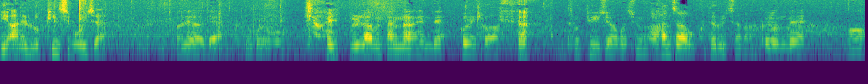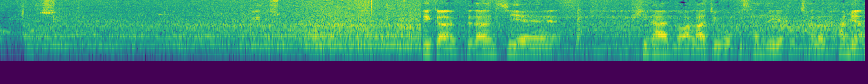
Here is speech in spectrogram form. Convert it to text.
이 안에 루핑집 보이지? 어디 어디. 요거 요거. 야, 이 불나면 장난 아닌데. 그러니까 루핑집하고 지금 판자하고 그대로 있잖아. 그렇네. 어. 그러니까 그 당시에 피난 와가지고 부산역에 도착을 하면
